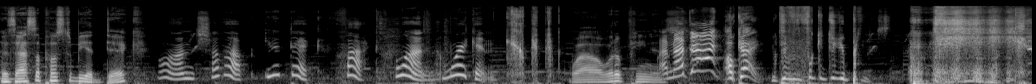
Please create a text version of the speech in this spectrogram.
Is that supposed to be a dick? Hold on. Shut up. Eat a dick. Fuck. Hold on. I'm working. Wow, what a penis. I'm not done. Okay, you fucking do your penis.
